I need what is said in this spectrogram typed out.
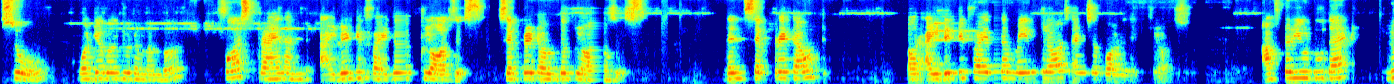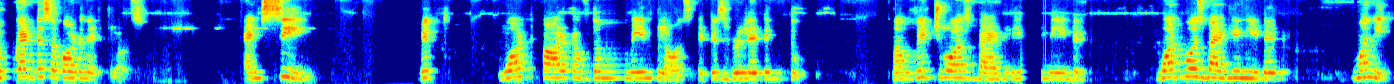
So, what you're going to remember, first try and identify the clauses. Separate out the clauses. Then separate out or identify the main clause and subordinate clause. After you do that, look at the subordinate clause and see with what part of the main clause it is relating to. Now, which was badly needed? What was badly needed? Money.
